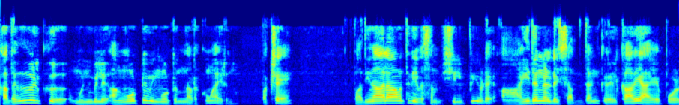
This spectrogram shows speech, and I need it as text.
കഥകുകൾക്ക് മുൻപിൽ അങ്ങോട്ടും ഇങ്ങോട്ടും നടക്കുമായിരുന്നു. പക്ഷേ പതിനാലാമത്തെ ദിവസം ശില്പിയുടെ ആയുധങ്ങളുടെ ശബ്ദം കേൾക്കാതെ ആയപ്പോൾ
